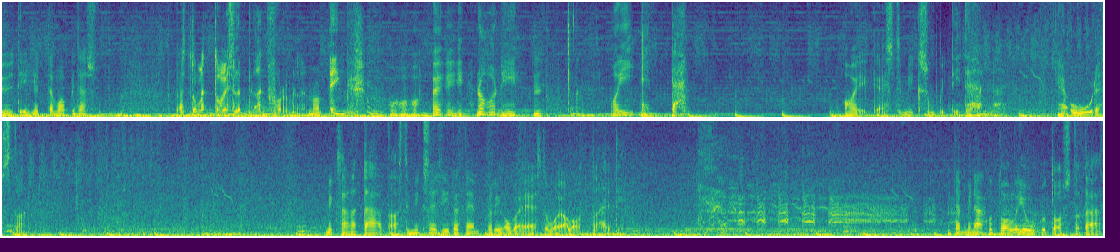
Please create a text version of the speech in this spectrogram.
Kyytiin. Nyt vaan pitäis päästä tuolle toiselle platformille. No ei. Oh, ei. No niin. Mm. Voi että. Oikeesti, miksi sun piti tehdä näin? Ja uudestaan. Miksi aina täältä asti? Miksei siitä temppeli oveesta voi aloittaa heti? Miten minä kun tuo liuku tosta tää?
